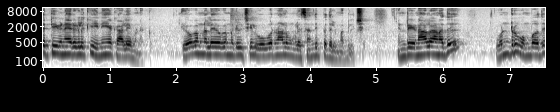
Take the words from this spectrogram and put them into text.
வேத டிவி நேயர்களுக்கு இனிய காலை வணக்கம். யோகம் நல்ல யோகம் நிகழ்ச்சியில் ஒவ்வொரு நாளும் உங்களை சந்திப்பதில் மகிழ்ச்சி. இன்றைய நாளானது ஒன்று ஒம்பது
